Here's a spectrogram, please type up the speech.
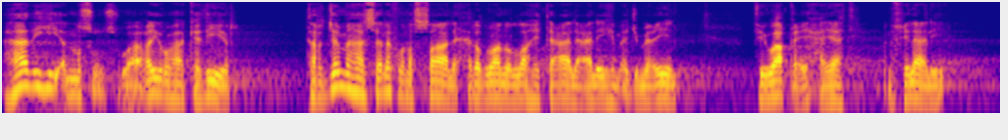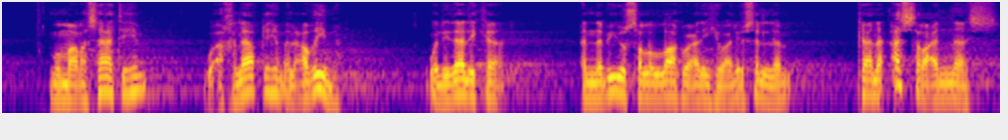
هذه النصوص وغيرها كثير. ترجمها سلفنا الصالح رضوان الله تعالى عليهم أجمعين في واقع حياتهم من خلال ممارساتهم وأخلاقهم العظيمة. ولذلك النبي صلى الله عليه وآله وسلم كان أسرع الناس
